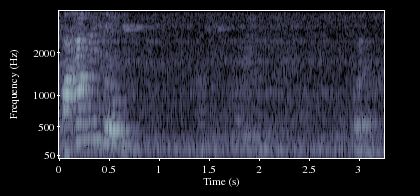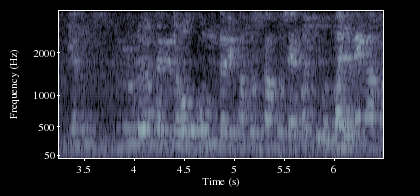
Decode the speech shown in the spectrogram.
paham itu. Yang lu dengar dari hukum dari kampus-kampus hebat itu banyak yang apa?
